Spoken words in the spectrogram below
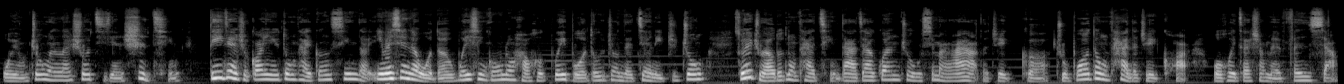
我用中文来说几件事情。第一件是关于动态更新的，因为现在我的微信公众号和微博都正在建立之中，所以主要的动态请大家关注喜马拉雅的这个主播动态的这一块，我会在上面分享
